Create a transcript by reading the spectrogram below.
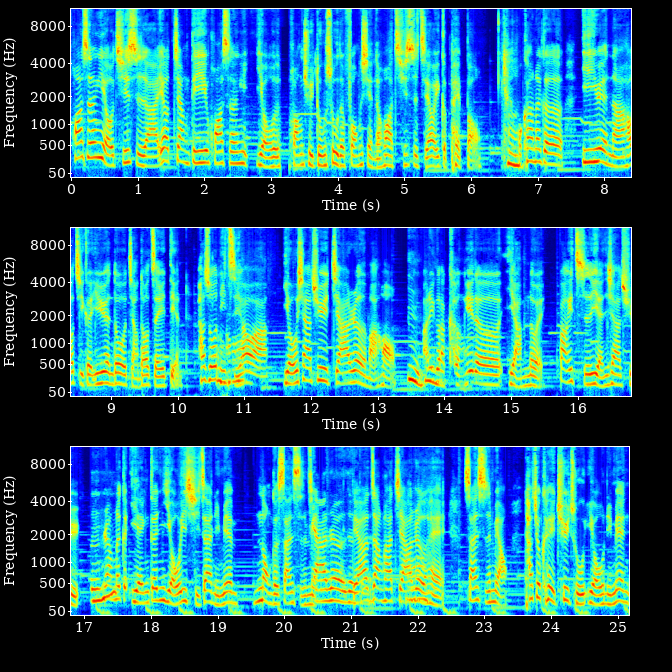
花生油其实啊，要降低花生油黄曲毒素的风险的话，其实只要一个配包。嗯、我看那个医院啊，好几个医院都有讲到这一点。他说，你只要啊，油下去加热嘛，吼，嗯，啊，你给它啃一的盐类，放一匙盐下去，嗯，让那个盐跟油一起在里面弄个三十秒，加热，等下让它加热，哦、嘿，三十秒，它就可以去除油里面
